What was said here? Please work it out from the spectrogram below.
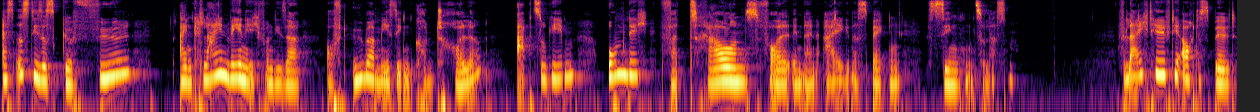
Es ist dieses Gefühl, ein klein wenig von dieser oft übermäßigen Kontrolle abzugeben, um dich vertrauensvoll in dein eigenes Becken sinken zu lassen. Vielleicht hilft dir auch das Bild,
